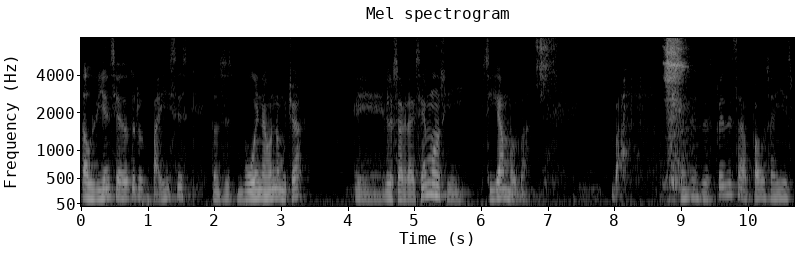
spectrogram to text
audiencia de otros países. Entonces, buena onda, mucha. Eh, les agradecemos y sigamos, va. Entonces, después de esa pausa ahí es-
